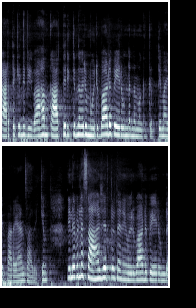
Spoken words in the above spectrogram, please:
കാർത്തിക്കിന്റെ വിവാഹം കാത്തിരിക്കുന്നവരും ഒരുപാട് പേരുണ്ടെന്ന് നമുക്ക് കൃത്യമായി പറയാൻ സാധിക്കും. നിലവിലെ സാഹചര്യത്തിൽ തന്നെ ഒരുപാട് പേരുണ്ട്.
